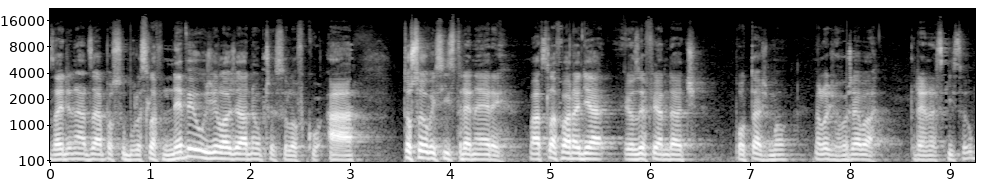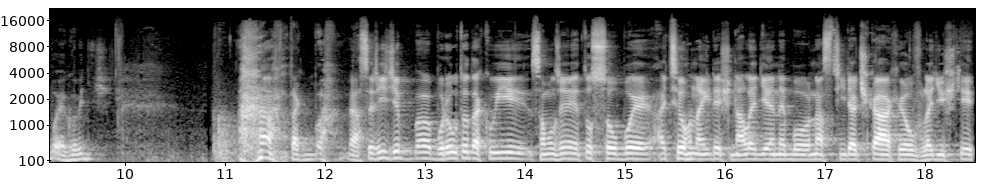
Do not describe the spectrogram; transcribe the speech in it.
za 11 zápasů Boleslav nevyužila žádnou přesilovku. A to souvisí s trenéry. Václav Aradě, Josef Jandač, potažmo Miloš Hořava. Trenerský souboj, jak ho vidíš? tak dá se říct, že budou to takový, samozřejmě je to souboj, ať si ho najdeš na ledě nebo na střídačkách, jo, v hledišti.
